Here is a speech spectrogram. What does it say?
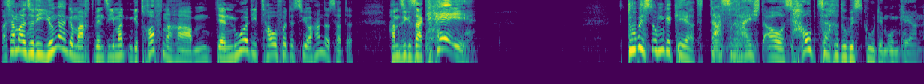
Was haben also die Jünger gemacht, wenn sie jemanden getroffen haben, der nur die Taufe des Johannes hatte? Haben sie gesagt, hey, du bist umgekehrt, das reicht aus. Hauptsache, du bist gut im Umkehren,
